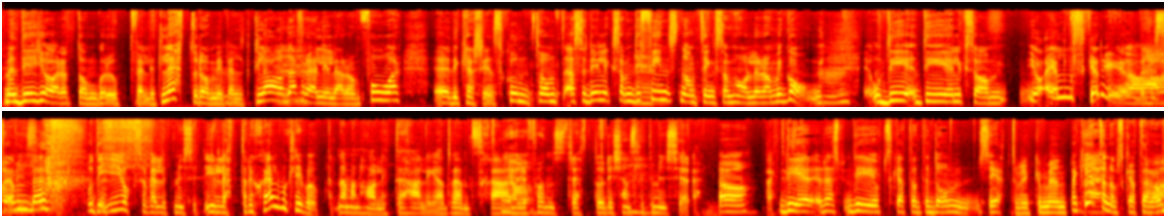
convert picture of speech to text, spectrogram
Men det gör att de går upp väldigt lätt och de är väldigt glada för det här lilla de får. Eh, det kanske är en skumtomt. Alltså det är liksom, det finns någonting som håller dem igång. Och det, det är liksom, jag älskar det Ja, december. Och det är ju också väldigt mysigt. Det är ju lättare själv att kliva upp när man har lite härliga adventsstjärnor Ja. i fönstret och det känns lite mysigare. Ja, Faktiskt. det, det uppskattar inte de så jättemycket men paketen Nej. uppskattar de.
